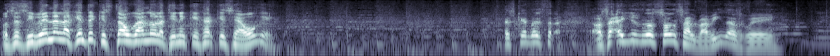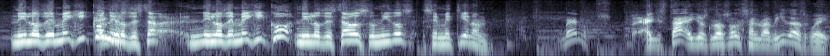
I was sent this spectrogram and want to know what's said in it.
O sea, si ven a la gente que está ahogando, la tienen que dejar que se ahogue. es que nuestra. O sea, ellos no son salvavidas, güey. Ni los de México, ni los de Esta- ni los de México, ni los de Estados Unidos se metieron. Bueno, ahí está, ellos no son salvavidas, güey.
